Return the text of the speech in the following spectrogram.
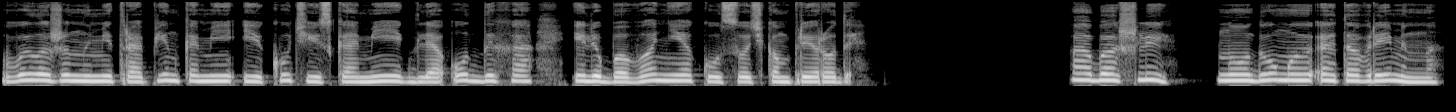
выложенными тропинками и кучей скамеек для отдыха и любования кусочком природы. Обошли, но, думаю, это временно.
